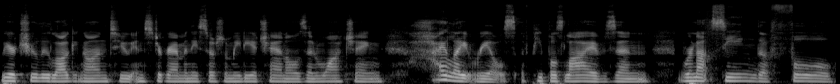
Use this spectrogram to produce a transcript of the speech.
We are truly logging on to Instagram and these social media channels and watching highlight reels of people's lives. And we're not seeing the full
